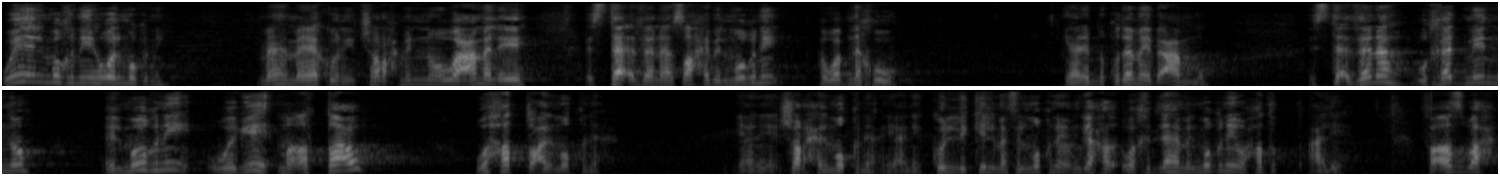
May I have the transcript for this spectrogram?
والمغني هو المغني. مهما يكن يتشرح منه هو عمل إيه؟ استأذن صاحب المغني هو ابن أخوه. يعني ابن قدامة يبقى عمه. استأذنه وخد منه المغني وجه مقطعه وحطه على المقنع. يعني شرح المقنع يعني كل كلمة في المقنع واخد لها من المغني وحطت عليه. فأصبح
